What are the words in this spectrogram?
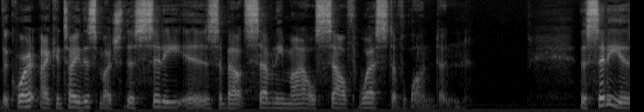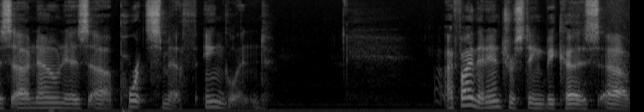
the I can tell you this much: this city is about 70 miles southwest of London. The city is uh, known as uh, Portsmouth, England. I find that interesting because um,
